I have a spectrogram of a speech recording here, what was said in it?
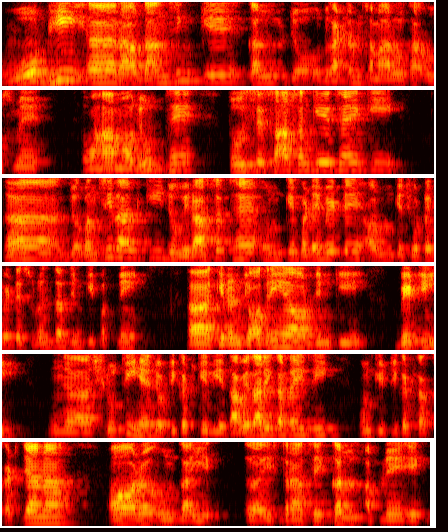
वो भी रावदान सिंह के कल जो उद्घाटन समारोह था, उसमें वहाँ मौजूद थे। तो इससे साफ़ संकेत है कि जो बंसीलाल की जो विरासत है, उनके बड़े बेटे और उनके छोटे बेटे सुरेंद्र, जिनकी पत्नी किरण चौधरी है और जिनकी बेटी श्रुति है, जो टिकट के लिए दावेदारी कर रही थी, उनकी टिकट का कट जाना और उनका ये इस तरह से कल अपने एक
